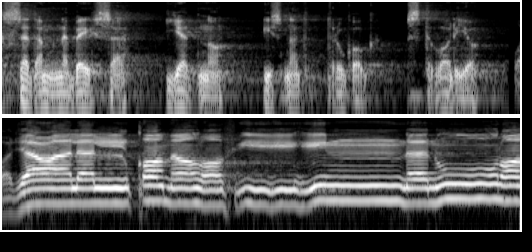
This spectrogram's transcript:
sedam nebesa jedno iznad drugog stvorio? وجعل القمر فيهن نورا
